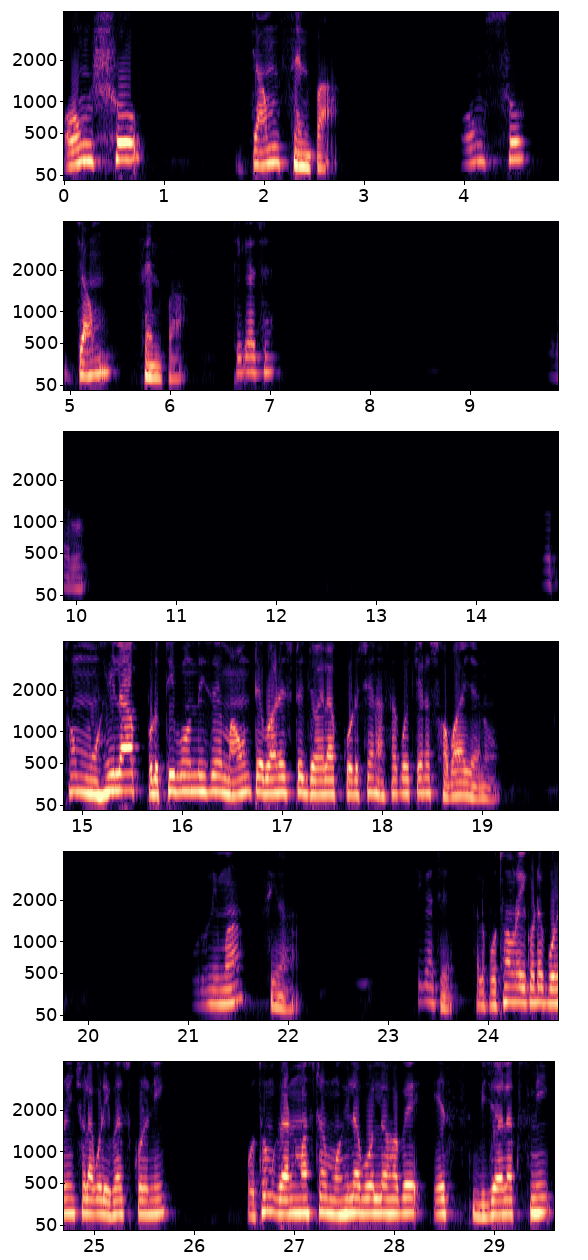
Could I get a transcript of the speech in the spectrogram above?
অংশু জাম সেনপা। অংশু জাম সেনপা। ঠিক আছে? প্রথম মহিলা প্রতিবন্ধী হিসেবে মাউন্ট এভারেস্টে জয়লাভ করেছেন, আশা করছি এটা সবাই জানো। পূর্ণিমা সিনহা। ঠিক আছে? তাহলে প্রথম আমরা এই কটা পড়ে চলো একবার রিভাইজ করে নিই। প্রথম গ্র্যান্ডমাস্টার মহিলা বললে হবে এস বিজয়লক্ষ্মী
